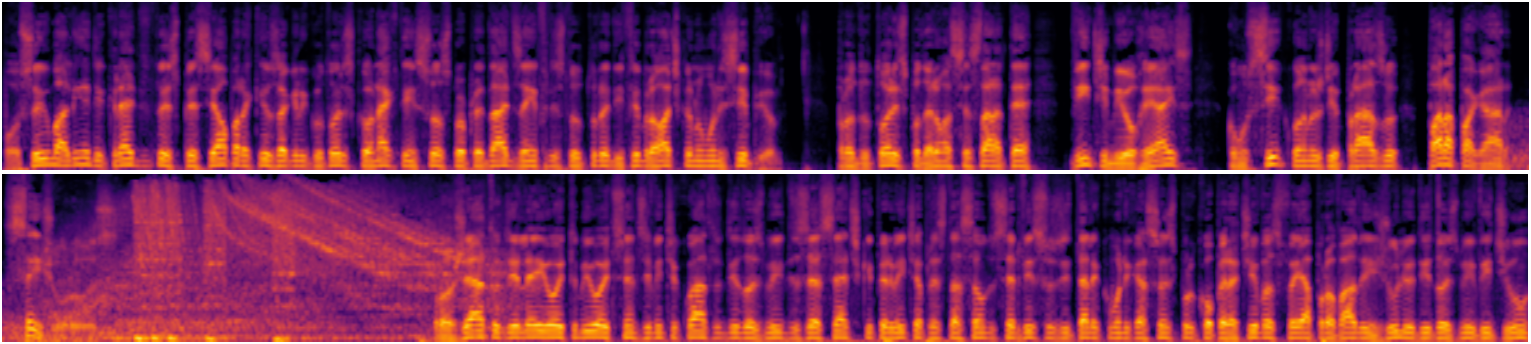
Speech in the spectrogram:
possui uma linha de crédito especial para que os agricultores conectem suas propriedades à infraestrutura de fibra ótica no município. Produtores poderão acessar até 20 mil reais, com cinco anos de prazo para pagar sem juros. Projeto de Lei 8.824 de 2017, que permite a prestação de serviços de telecomunicações por cooperativas, foi aprovado em julho de 2021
